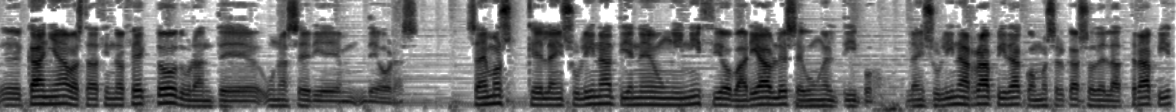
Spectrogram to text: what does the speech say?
eh, caña, va a estar haciendo efecto durante una serie de horas. Sabemos que la insulina tiene un inicio variable según el tipo. La insulina rápida, como es el caso de la Trapid,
